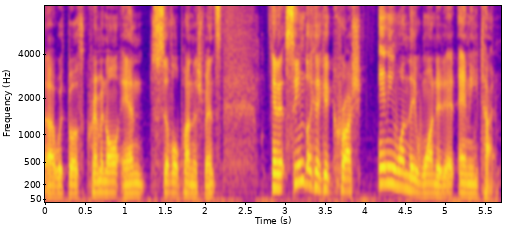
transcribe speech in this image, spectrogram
uh, with both criminal and civil punishments, and it seemed like they could crush anyone they wanted at any time.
